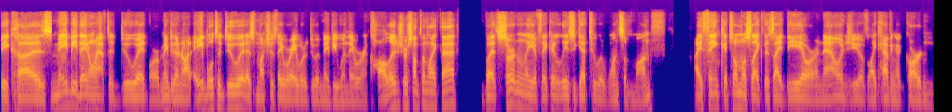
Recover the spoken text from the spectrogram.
because maybe they don't have to do it or maybe they're not able to do it as much as they were able to do it maybe when they were in college or something like that. But certainly, if they could at least get to it once a month, I think it's almost like this idea or analogy of like having a garden.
